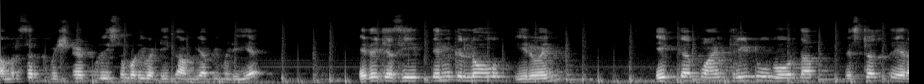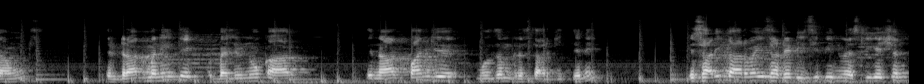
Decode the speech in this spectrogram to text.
ਅੰਮ੍ਰਿਤਸਰ ਕਮਿਸ਼ਨਰੇਟ ਪੁਲਿਸ ਨੂੰ ਬੜੀ ਵੱਡੀ ਕਾਮਯਾਬੀ ਮਿਲੀ ਹੈ। ਇਹਦੇ ਵਿੱਚ ਅਸੀਂ 3 ਕਿਲੋ ਹੀਰੋਇਨ 1.32 ਬੋਰ ਦਾ ਪਿਸਟਲ ਤੇ ਰਾਉਂਡਸ, ਤੇ ਡਰੱਗ ਮਨੀ ਤੇ ਇੱਕ ਬੈਲੂਨੋ ਕਾਰ ਦੇ ਨਾਲ ਪੰਜ ਮੁਲਜ਼ਮ ਗ੍ਰਿਫਤਾਰ ਕੀਤੇ ਨੇ। ਇਹ ਸਾਰੀ ਕਾਰਵਾਈ ਸਾਡੇ ਡੀਸੀਪੀ ਇਨਵੈਸਟੀਗੇਸ਼ਨ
